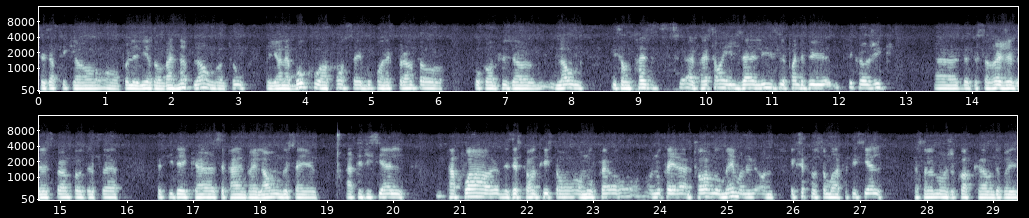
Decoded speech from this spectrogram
ces articles, on, peut les lire dans 29 langues en tout. Il y en a beaucoup en français, beaucoup en espéranto, beaucoup en plusieurs langues. Ils sont très intéressants et ils analysent le point de vue psychologique euh, de, ce rejet de l'espéranto, de cette idée que ce n'est pas une vraie langue, c'est artificiel. Parfois, les espérantistes, on, nous, fait, on, nous fait un tort nous-mêmes, on, accepte nos mots artificiels. Personnellement, je crois qu'on devrait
